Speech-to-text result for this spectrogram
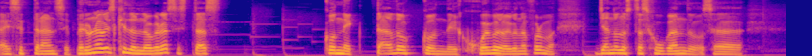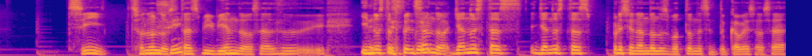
A ese trance. Pero una vez que lo logras, estás conectado con el juego de alguna forma. Ya no lo estás jugando, o sea, sí, solo lo Sí. estás viviendo, o sea, y, y no estás Estoy- pensando, ya no estás, ya no estás presionando los botones en tu cabeza, o sea,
